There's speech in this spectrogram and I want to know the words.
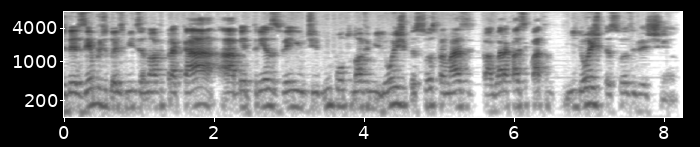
de dezembro de 2019 para cá, a B3 veio de 1,9 milhões de pessoas para mais, agora quase 4 milhões de pessoas investindo.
